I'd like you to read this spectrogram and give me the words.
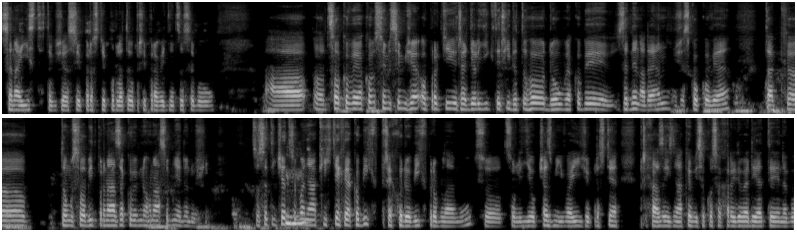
se najíst, takže si prostě podle toho připravit něco sebou. A celkově jako si myslím, že oproti řadě lidí, kteří do toho jdou jakoby ze dne na den, že skokově, tak to muselo být pro nás jako mnohonásobně jednodušší. Co se týče třeba mm-hmm. nějakých těch jakobých přechodových problémů, co, co lidi občas mývají, že prostě přicházejí z nějaké vysokosacharidové diety, nebo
